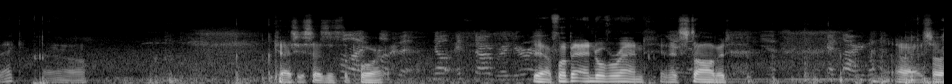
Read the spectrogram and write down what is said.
Think. I uh, don't know. Cassie says it's oh, the port. It. No, it's starboard. You're right. Yeah, flip it end over end, and it's starboard. Yeah. Okay, sorry. All right, so.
